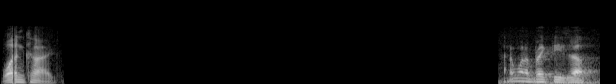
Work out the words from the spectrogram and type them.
One card. I don't want to break these up.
